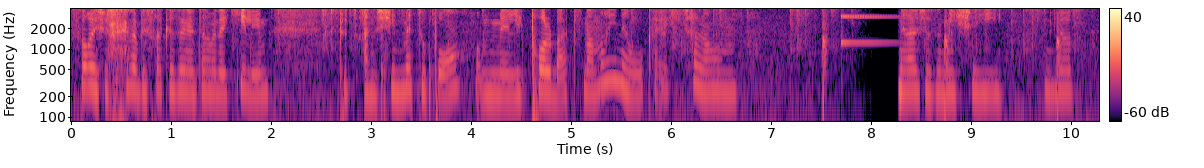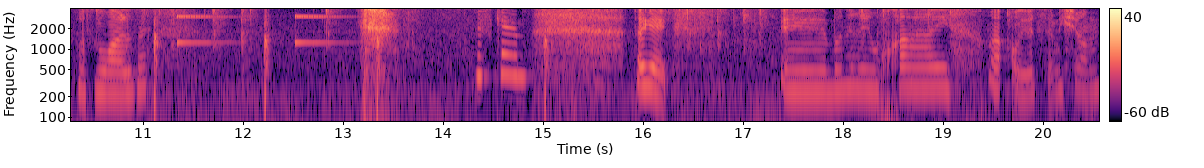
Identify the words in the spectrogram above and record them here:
סורי שלמשחק הזה אין יותר מדי קילים. פשוט אנשים מתו פה מליפול בעצמם. או הנה הוא, אוקיי. שלום. נראה לי שזה מישהי. אני לא, לא סגורה על זה. מסכן. אוקיי. אה, בוא נראה אם הוא חי. אה, הוא יוצא משם.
